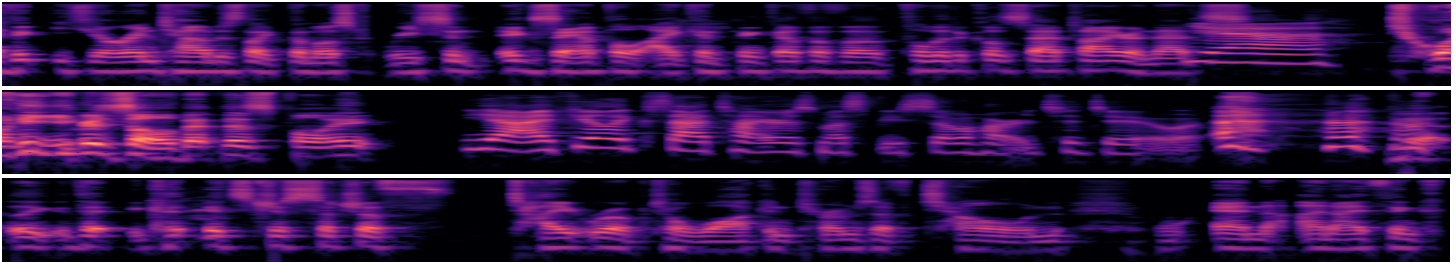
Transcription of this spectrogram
I think Urinetown is like the most recent example I can think of of a political satire, and that's Yeah. 20 years old at this point. Yeah, I feel like satires must be so hard to do. yeah, like the, it's just such a f- tightrope to walk in terms of tone, and and I think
